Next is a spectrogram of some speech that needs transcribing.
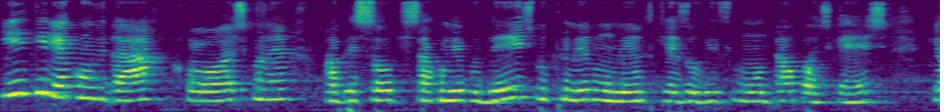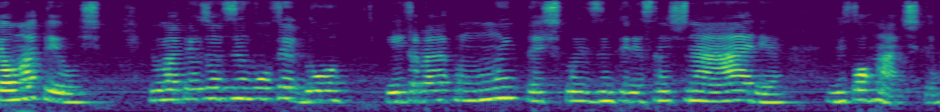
E queria convidar, lógico, né, uma pessoa que está comigo desde o primeiro momento que resolvi montar o podcast, que é o Matheus. E o Matheus é o desenvolvedor. Ele trabalha com muitas coisas interessantes na área de informática.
